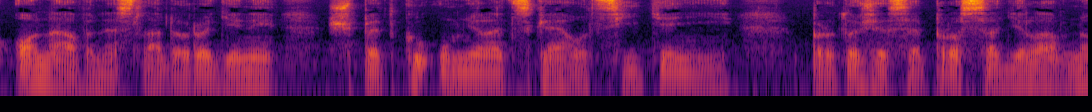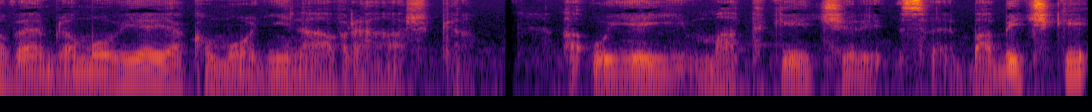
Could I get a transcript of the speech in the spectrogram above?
ona vnesla do rodiny špetku uměleckého cítění, protože se prosadila v novém domově jako módní návrhářka a u její matky, čili své babičky,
